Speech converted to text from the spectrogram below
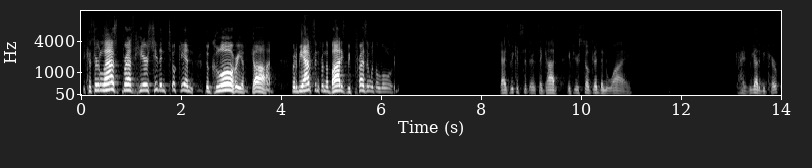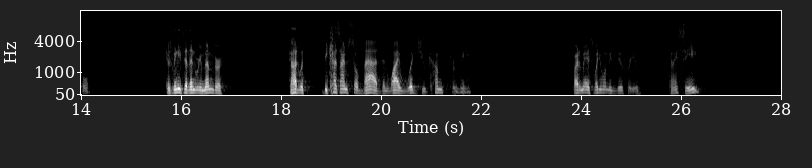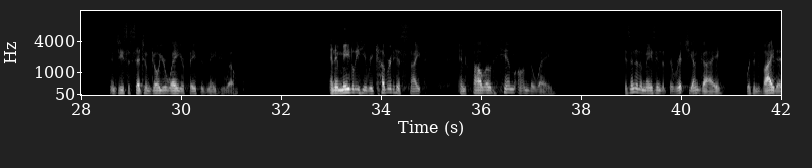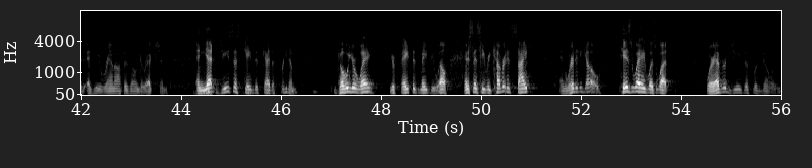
Because her last breath here, she then took in the glory of God. For to be absent from the body is to be present with the Lord. Guys, we could sit there and say, God, if you're so good, then why? Guys, we got to be careful. Because we need to then remember, God, with because I'm so bad, then why would you come for me? Bartimaeus, what do you want me to do for you? Can I see? And Jesus said to him, Go your way, your faith has made you well. And immediately he recovered his sight and followed him on the way. Isn't it amazing that the rich young guy was invited and he ran off his own direction? And yet Jesus gave this guy the freedom go your way. Your faith has made you well. And it says he recovered his sight. And where did he go? His way was what? Wherever Jesus was going.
